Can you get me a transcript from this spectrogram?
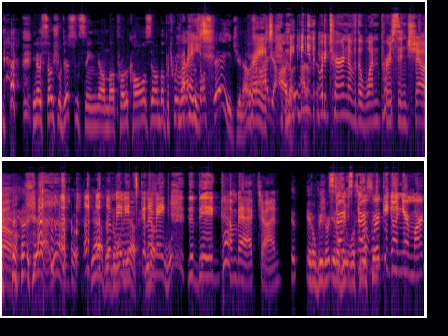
you know, social distancing um, uh, protocols um, uh, between actors on Right. stage? You know, Right. yeah, I I Maybe the know. return of the one person show. yeah, yeah, go- yeah. The, the one- Maybe yeah, it's gonna know, make w- the big comeback, John. It, it'll be there. It'll Start be. We'll, we'll start see working on your Mark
